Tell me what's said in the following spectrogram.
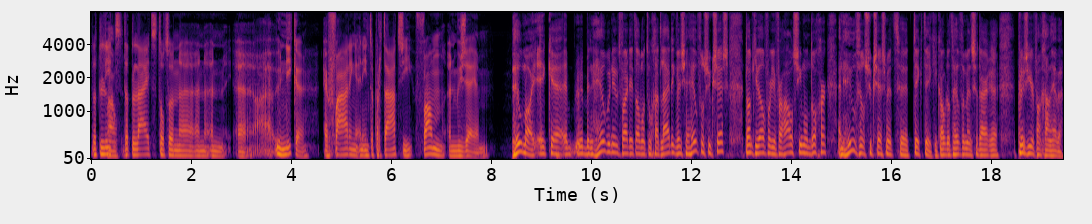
dat, lied, dat leidt tot een, eh, een, een eh, unieke ervaring en interpretatie van een museum. Heel mooi. Ik eh, ben heel benieuwd waar dit allemaal toe gaat leiden. Ik wens je heel veel succes. Dankjewel voor je verhaal, Simon Dogger. En heel veel succes met eh TikTik. Ik hoop dat heel veel mensen daar eh, plezier van gaan hebben.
